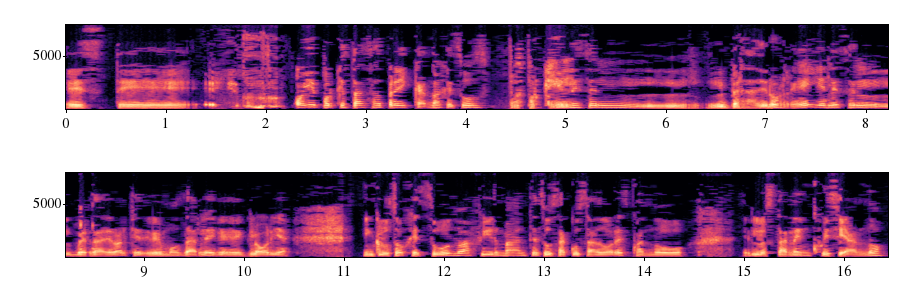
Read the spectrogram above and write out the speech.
este, oye, ¿por qué estás predicando a Jesús? Pues porque él es el, el verdadero rey, él es el verdadero al que debemos darle gloria. Incluso Jesús lo afirma ante sus acusadores cuando lo están enjuiciando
